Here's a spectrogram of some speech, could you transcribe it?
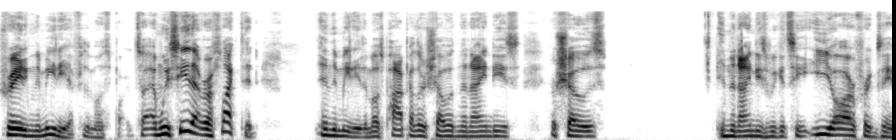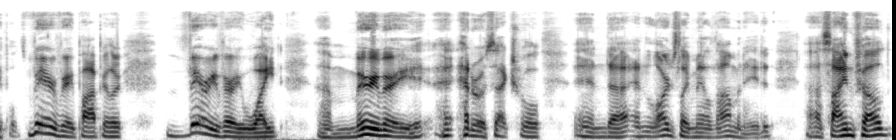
creating the media for the most part. So and we see that reflected in the media. The most popular show in the 90s or shows in the 90s we could see ER for example it's very very popular very very white um, very very heterosexual and uh, and largely male dominated uh, Seinfeld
